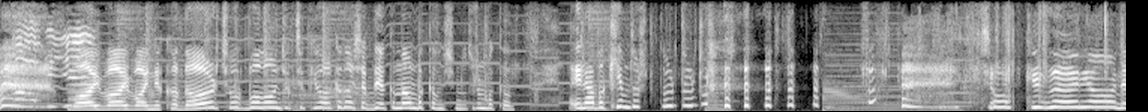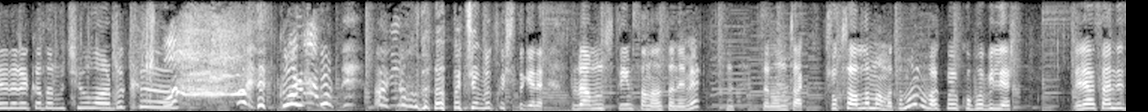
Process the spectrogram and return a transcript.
abicim. Vay vay vay ne kadar çok baloncuk çıkıyor arkadaşlar. Bir de yakından bakalım şimdi durun bakalım. Ela bakayım dur dur dur dur. çok güzel ya. Nerelere kadar uçuyorlar bakın. Ay ne oldu? Çabuk uçtu gene. Dur ben bunu tutayım sana Hasan Emir. Sen onu tak. Çok sallama ama tamam mı? Bak böyle kopabilir. Ela sen de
